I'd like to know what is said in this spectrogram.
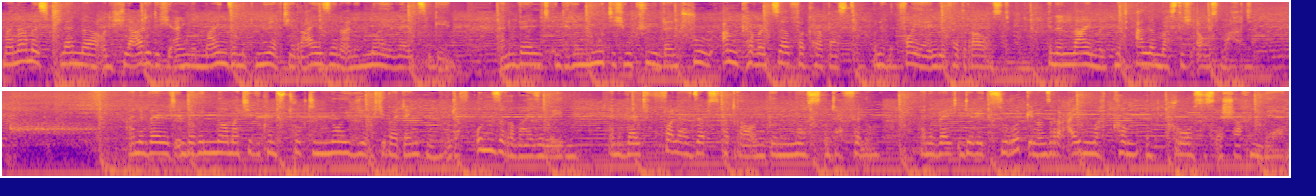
Mein Name ist Klender und ich lade dich ein, gemeinsam mit mir auf die Reise in eine neue Welt zu gehen. Eine Welt, in der du mutig und kühn dein True Uncovered Self verkörperst und im Feuer in dir vertraust. In Alignment mit allem, was dich ausmacht. Eine Welt, in der wir normative Konstrukte neugierig überdenken und auf unsere Weise leben. Eine Welt voller Selbstvertrauen, Genuss und Erfüllung. Eine Welt, in der wir zurück in unsere Eigenmacht kommen und Großes erschaffen werden.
